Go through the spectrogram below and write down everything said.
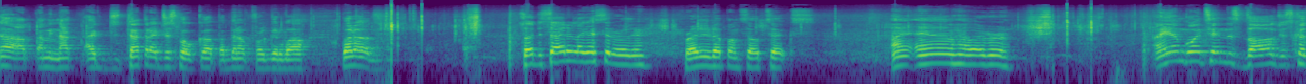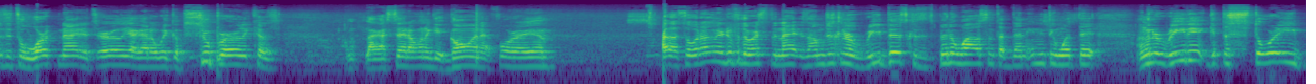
Uh, I mean, not I, not that I just woke up. I've been up for a good while, but um, so I decided, like I said earlier, write it up on Celtx. I am, however, I am going to end this vlog just because it's a work night. It's early. I gotta wake up super early because, like I said, I want to get going at 4 a.m. Uh, so what I'm gonna do for the rest of the night is I'm just gonna read this because it's been a while since I've done anything with it. I'm gonna read it, get the story,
